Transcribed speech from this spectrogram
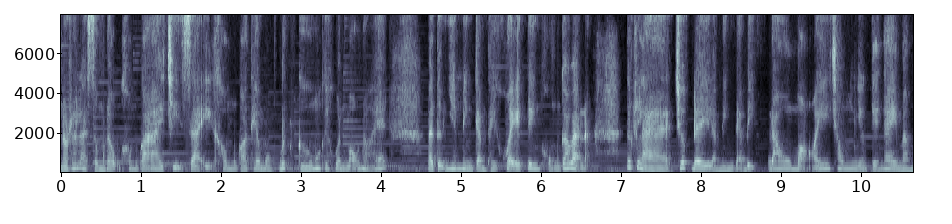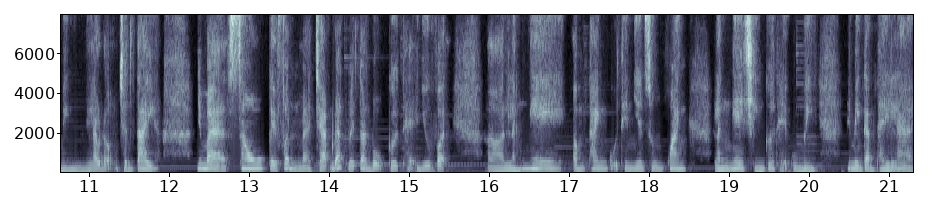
nó rất là sống động không có ai chỉ dạy không có theo một bất cứ một cái khuôn mẫu nào hết. Và tự nhiên mình cảm thấy khỏe kinh khủng các bạn ạ. Tức là trước đây là mình đã bị đau mỏi trong những cái ngày mà mình lao động chân tay nhưng mà sau cái phần mà chạm đất với toàn bộ cơ thể như vậy à, lắng nghe âm thanh của thiên nhiên xung quanh lắng nghe chính cơ thể của mình thì mình cảm thấy là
